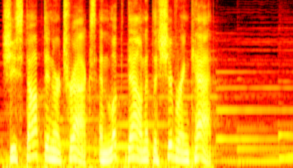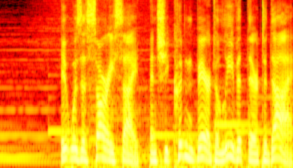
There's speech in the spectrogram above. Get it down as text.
She stopped in her tracks and looked down at the shivering cat. It was a sorry sight, and she couldn't bear to leave it there to die.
